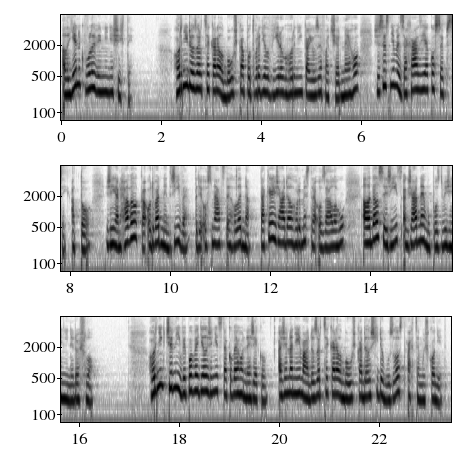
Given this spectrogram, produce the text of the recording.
ale jen kvůli výměně šichty. Horní dozorce Karel Bouška potvrdil výrok horníka Josefa Černého, že se s nimi zachází jako se psy a to, že Jan Havelka o dva dny dříve, tedy 18. ledna, také žádal hormistra o zálohu, ale dal si říct a k žádnému pozdvižení nedošlo. Horník Černý vypověděl, že nic takového neřekl a že na něj má dozorce Karel Bouška delší dobu zlost a chce mu škodit.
